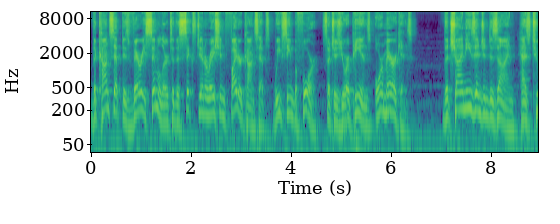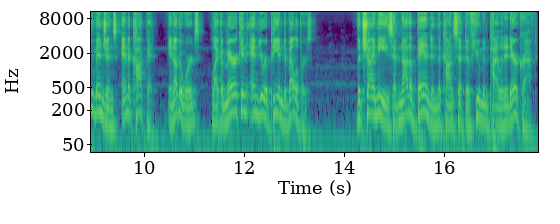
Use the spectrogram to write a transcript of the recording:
The concept is very similar to the sixth-generation fighter concepts we've seen before, such as Europeans or Americans. The Chinese engine design has two engines and a cockpit, in other words, like American and European developers. The Chinese have not abandoned the concept of human-piloted aircraft.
